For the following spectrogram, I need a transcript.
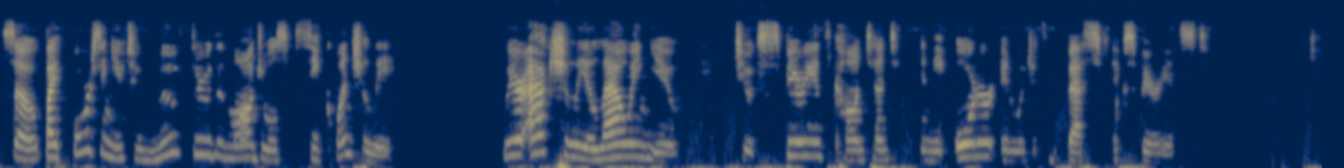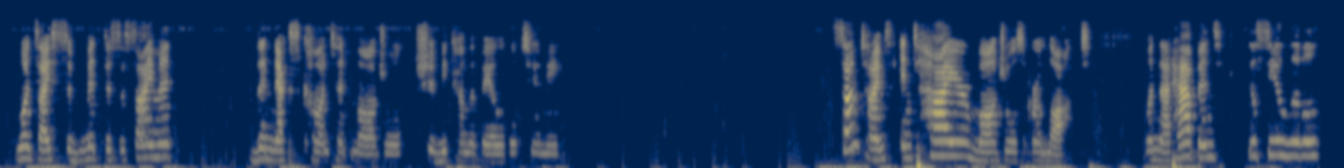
So, by forcing you to move through the modules sequentially, we are actually allowing you to experience content in the order in which it's best experienced. Once I submit this assignment, the next content module should become available to me. Sometimes entire modules are locked. When that happens, you'll see a little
